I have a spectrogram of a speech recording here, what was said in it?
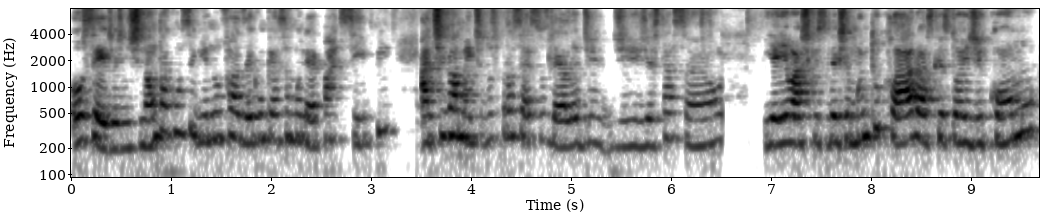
Ou seja, a gente não está conseguindo fazer com que essa mulher participe ativamente dos processos dela de, de gestação. E aí eu acho que isso deixa muito claro as questões de como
